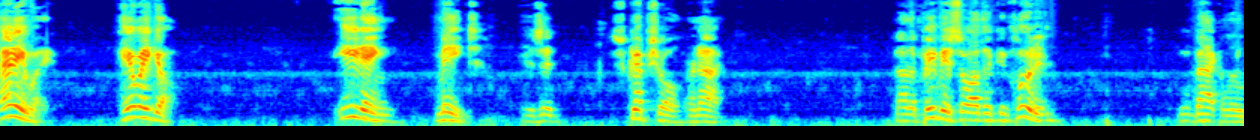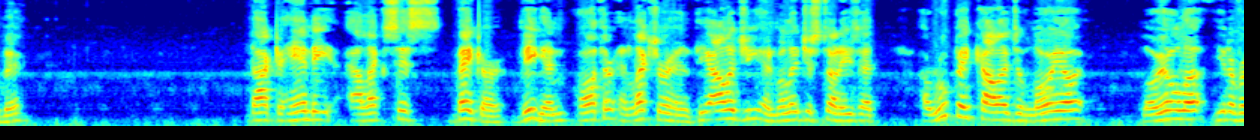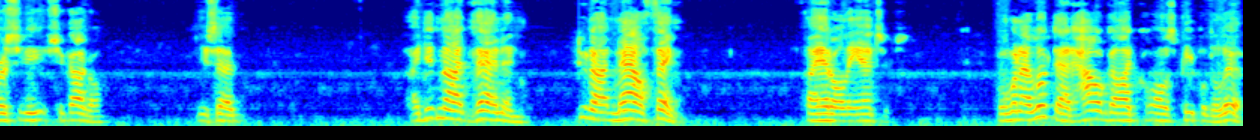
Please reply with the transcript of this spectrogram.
Anyway, here we go. Eating meat. Is it scriptural or not? Now, the previous author concluded, move back a little bit, Dr. Andy Alexis Baker, vegan, author and lecturer in theology and religious studies at Arrupe College of Loyola, Loyola University, Chicago. He said, I did not then and do not now think I had all the answers. But when I looked at how God calls people to live,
